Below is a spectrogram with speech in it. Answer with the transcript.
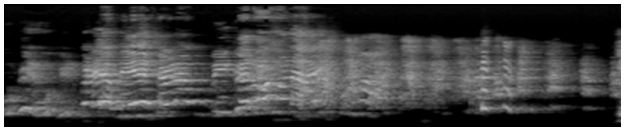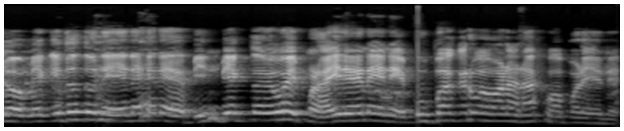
ઊભી ઊભી બે બે જણા ઊભી કરો મને જો મેં કીધું તું ને એને હે ને બિન બેગ તો હોય પણ હાઈ રહે ને એને ઊભા કરવા વાળા રાખવા પડે એને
